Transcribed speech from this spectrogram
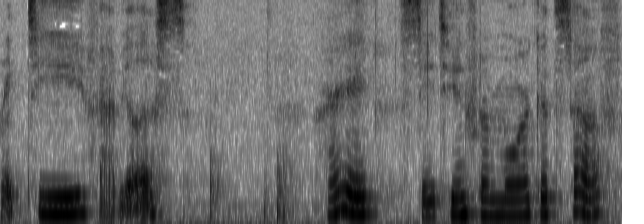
pretty fabulous. Alright, stay tuned for more good stuff.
